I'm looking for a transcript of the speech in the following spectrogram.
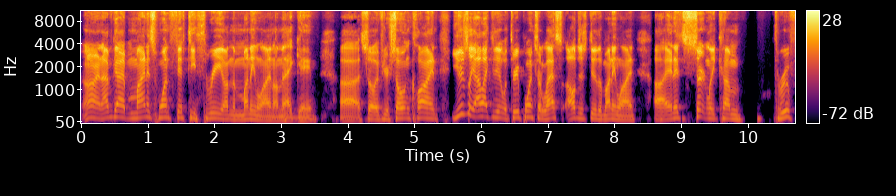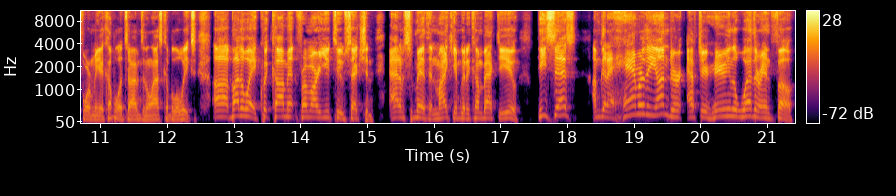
all right i've got minus 153 on the money line on that game uh so if you're so inclined usually i like to do it with three points or less i'll just do the money line uh and it's certainly come through for me a couple of times in the last couple of weeks. Uh, by the way, quick comment from our YouTube section. Adam Smith and Mikey, I'm going to come back to you. He says I'm going to hammer the under after hearing the weather info.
